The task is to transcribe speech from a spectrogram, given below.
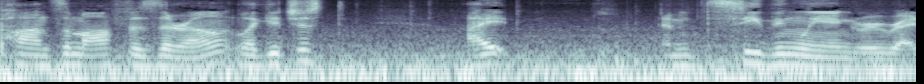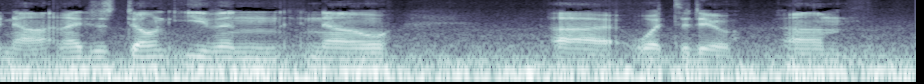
pawns them off as their own. Like it just, I am seethingly angry right now, and I just don't even know uh, what to do. Um,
